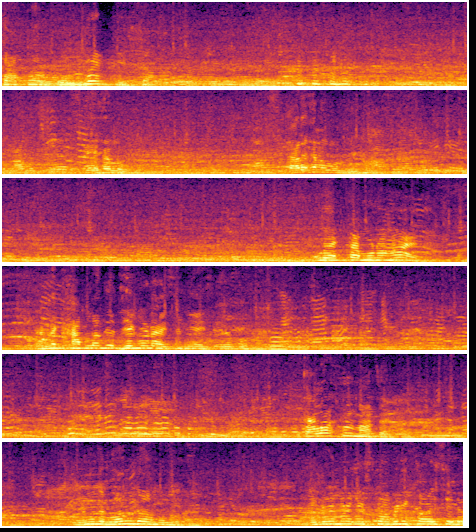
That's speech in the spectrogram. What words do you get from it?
পাতার মুভমেন্ট কি হ্যালো? বলব? পুরো একটা মনে হয় এমনি খাবলা দিয়ে যে কোনো আইসে নিয়ে আইসে এরকম। কালারফুল মাছ আর কি। এর মধ্যে রং দেওয়া মনে হয় এখানে মনে স্ট্রবেরি খাওয়াইছে এটা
